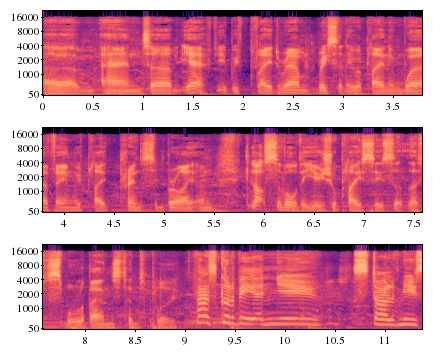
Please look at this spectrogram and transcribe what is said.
Um, and um, yeah, we've played around. Recently, we're playing in Worthing. we've played Prince in Brighton. Lots of all the usual places that the smaller bands tend to play. That's got to be a new style of music,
